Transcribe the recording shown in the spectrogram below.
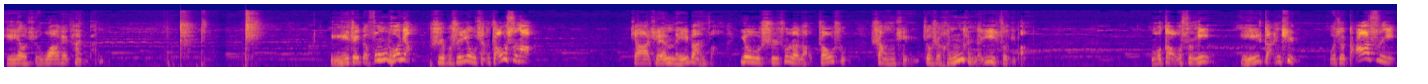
也要去挖开看看。你这个疯婆娘，是不是又想找死呢？贾全没办法，又使出了老招数，上去就是狠狠的一嘴巴。我告诉你，你敢去，我就打死你。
